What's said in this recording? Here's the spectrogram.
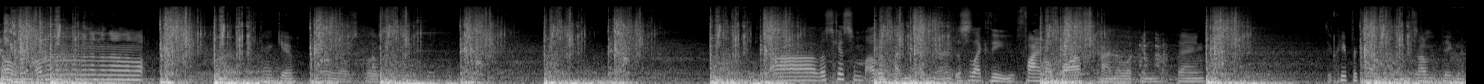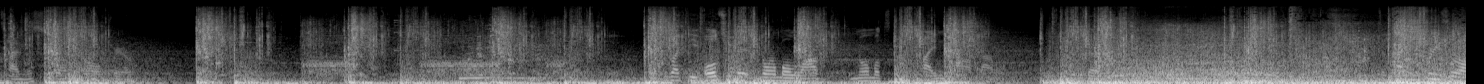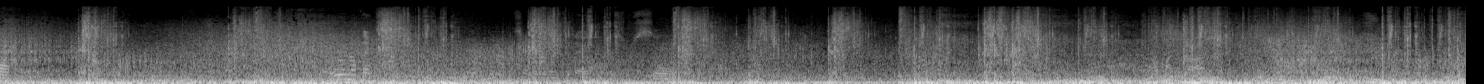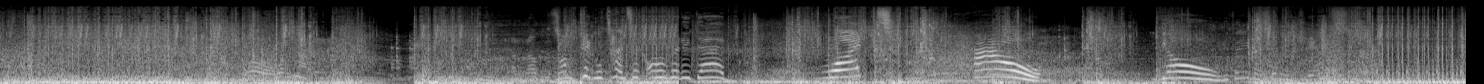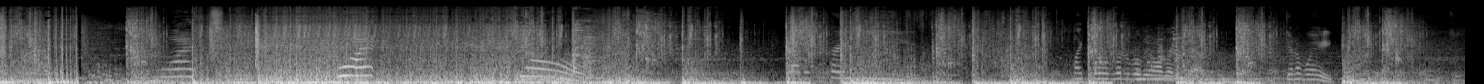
Oh, oh, no, no, no, no, no. Thank you. Oh, that was close. Uh, let's get some other titans in here. This is like the final boss kind of looking thing. The creeper titan, zombie pigman titan. Let's see all here. Like the ultimate normal lob, normal Titan lob battle. Titan's like already dead. What? How? Yo, you think you stand a chance? What? What? Yo. That is crazy. Like they're literally already dead. Get away. I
